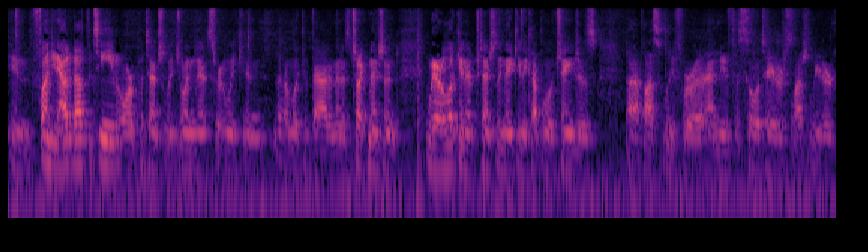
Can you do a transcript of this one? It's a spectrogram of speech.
in finding out about the team or potentially joining it, certainly can uh, look at that. And then, as Chuck mentioned, we are looking at potentially making a couple of changes, uh, possibly for a, a, new facilitator slash leader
